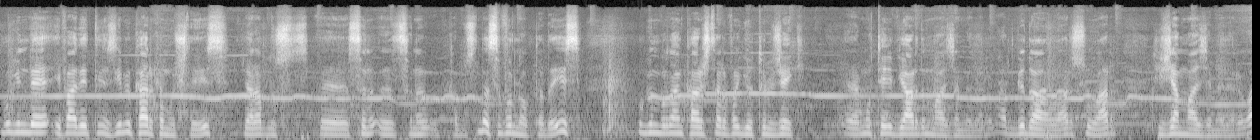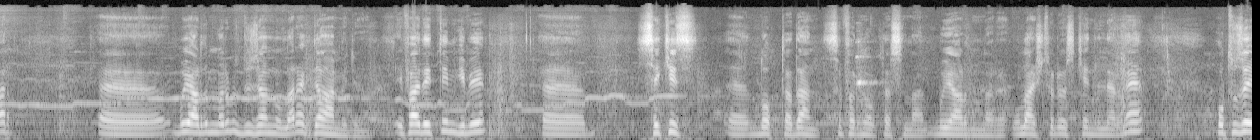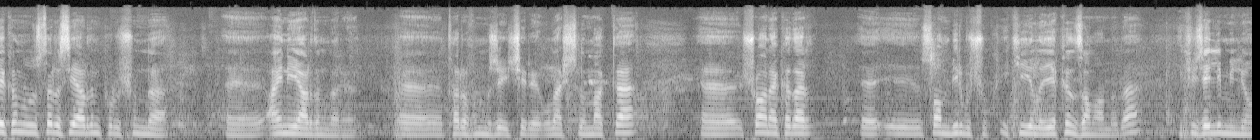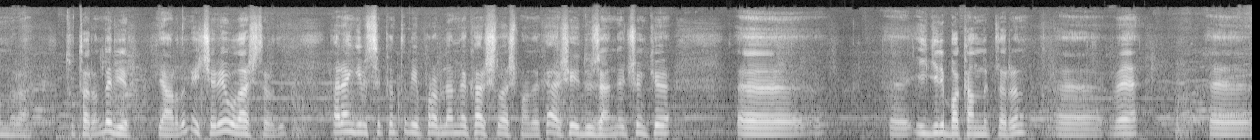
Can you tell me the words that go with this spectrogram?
Bugün de ifade ettiğiniz gibi Karkamış'tayız. Carablus e, sınır, e, sınır kapısında sıfır noktadayız. Bugün buradan karşı tarafa götürülecek e, muhtelif yardım malzemeleri var. Gıda var, su var, hijyen malzemeleri var. E, bu yardımlarımız düzenli olarak devam ediyor. İfade ettiğim gibi e, 8 e, noktadan, sıfır noktasından bu yardımları ulaştırıyoruz kendilerine. 30'a yakın uluslararası yardım kuruluşunda e, aynı yardımları e, tarafımıza içeri ulaştırılmakta. E, şu ana kadar e, e, son bir buçuk iki yıla yakın zamanda da 250 milyon lira tutarında bir yardım içeriye ulaştırdık. Herhangi bir sıkıntı bir problemle karşılaşmadık. Her şey düzenli çünkü e, e, ilgili bakanlıkların e, ve e,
